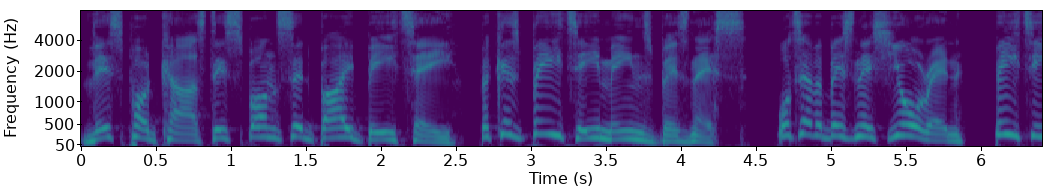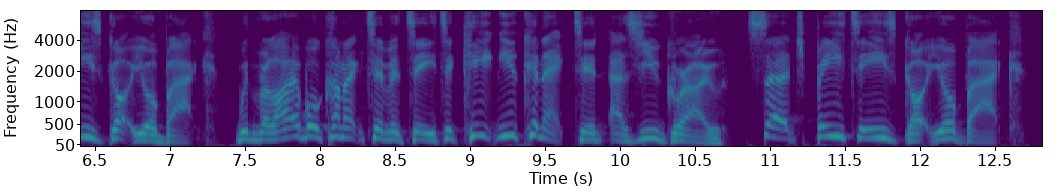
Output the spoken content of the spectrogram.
This podcast is sponsored by BT because BT means business. Whatever business you're in, BT's got your back with reliable connectivity to keep you connected as you grow. Search BT's got your back.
